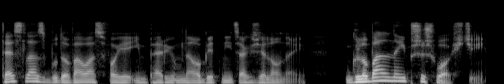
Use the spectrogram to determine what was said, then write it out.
Tesla zbudowała swoje imperium na obietnicach zielonej, globalnej przyszłości.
